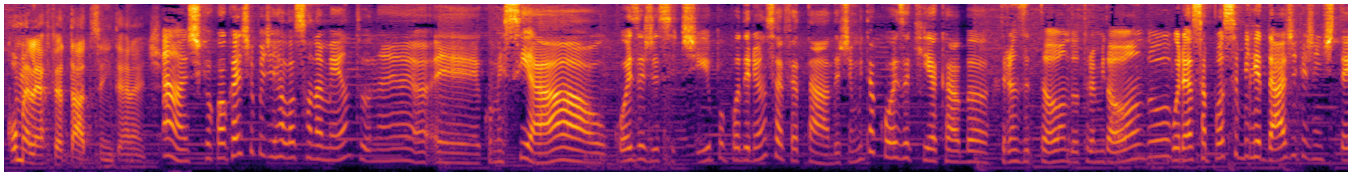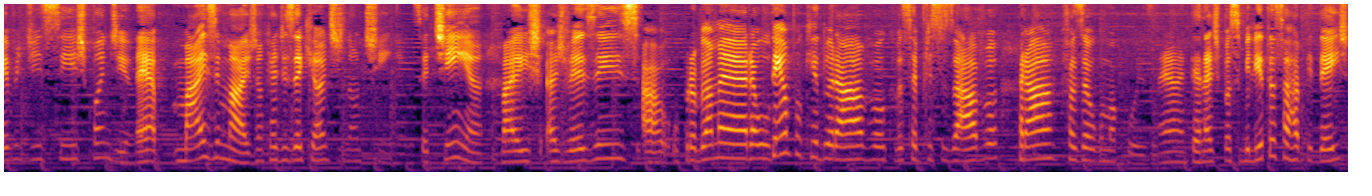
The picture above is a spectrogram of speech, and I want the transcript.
como ela é afetada sem internet? Ah, acho que qualquer tipo de relacionamento, né, é, comercial, coisas desse tipo, poderiam ser afetadas. Tem muita coisa que acaba transitando, tramitando por essa possibilidade que a gente teve de se expandir, né? Mais e mais. Não quer dizer que antes não tinha você tinha, mas às vezes a, o problema era o tempo que durava, o que você precisava para fazer alguma coisa. Né? A internet possibilita essa rapidez,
